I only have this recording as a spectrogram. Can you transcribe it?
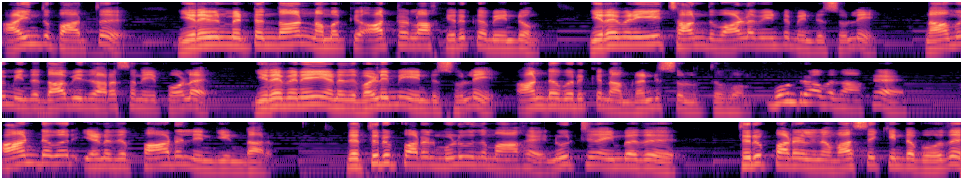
ஆய்ந்து பார்த்து இறைவன் மட்டும்தான் நமக்கு ஆற்றலாக இருக்க வேண்டும் இறைவனையே சார்ந்து வாழ வேண்டும் என்று சொல்லி நாமும் இந்த தாவீது அரசனைப் போல இறைவனே எனது வலிமை என்று சொல்லி ஆண்டவருக்கு நாம் நன்றி செலுத்துவோம். மூன்றாவதாக ஆண்டவர் எனது பாடல் என்கின்றார். இந்த திருப்பாடல் முழுவதுமாக நூற்றி ஐம்பது திருப்பாடலை நாம் வாசிக்கின்ற போது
